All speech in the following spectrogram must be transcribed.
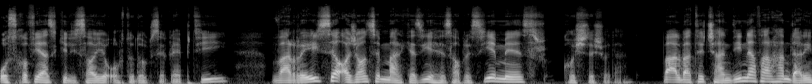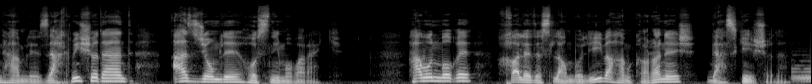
اسقفی از کلیسای ارتودکس قبطی و رئیس آژانس مرکزی حسابرسی مصر کشته شدند و البته چندین نفر هم در این حمله زخمی شدند از جمله حسنی مبارک. همون موقع خالد اسلامبولی و همکارانش دستگیر شدند.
